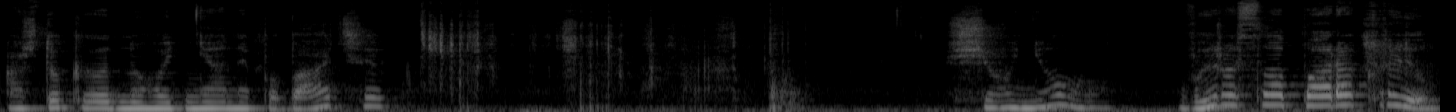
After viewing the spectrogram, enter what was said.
Аж доки одного дня не побачив, що у нього виросла пара крил.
